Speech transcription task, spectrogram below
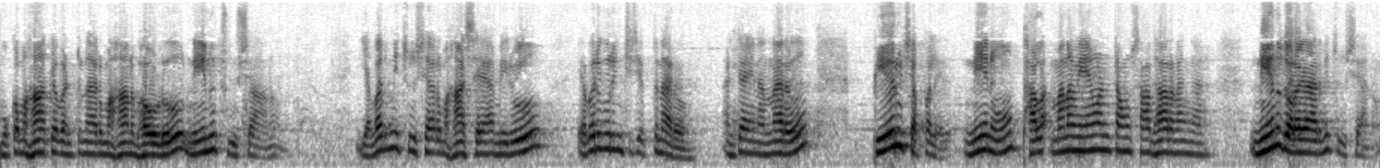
ముఖమహాకవి అంటున్నారు మహానుభావుడు నేను చూశాను. ఎవరిని చూశారు మహాశయ మీరు? ఎవరి గురించి చెప్తున్నారు? అంటే ఆయన అన్నారు పేరు చెప్పలేదు. నేను ఫల మనం ఏమంటాం సాధారణంగా? నేను దొరగారిని చూశాను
